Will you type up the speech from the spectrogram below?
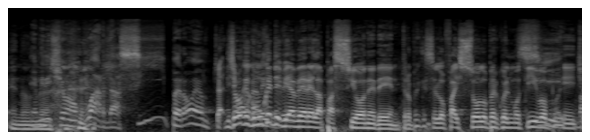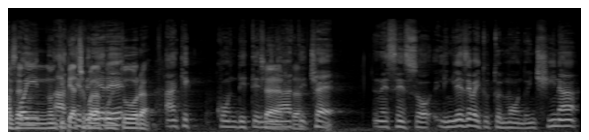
E non- e mi dicevano guarda sì, però è un Cioè, diciamo che comunque devi leggenda." avere la passione dentro, perché se lo fai solo per quel motivo, Sì, poi, cioè, poi non, ti piace quella cultura. Anche con determinate, Certo. cioè nel senso l'inglese va in tutto il mondo, in Cina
